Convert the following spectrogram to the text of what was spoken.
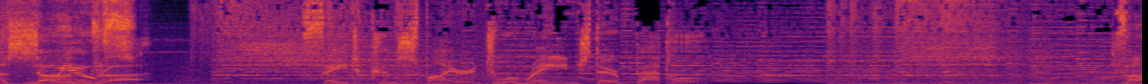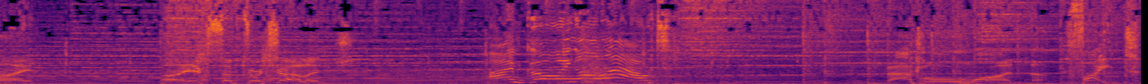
Cassandra. Fate conspired to arrange their battle. Fine. I accept your challenge. I'm going all out! Battle 1. Fight!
